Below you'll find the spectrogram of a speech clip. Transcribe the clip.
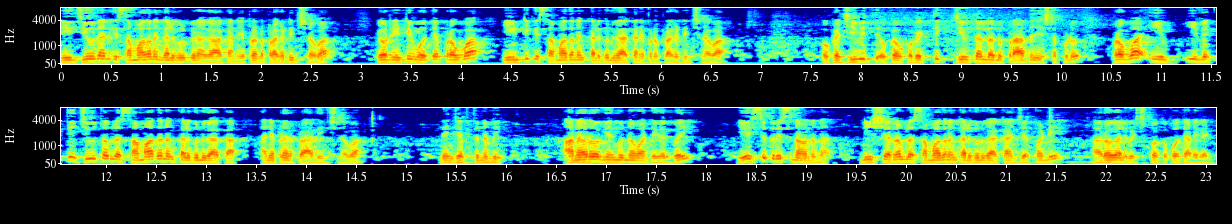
నీ జీవితానికి సమాధానం కలుగునుగా కానీ ఎప్పుడైనా ప్రకటించినవా? ఎవరిని ఇంటికి పోతే ప్రవ్వా ఈ ఇంటికి సమాధానం కలుగును గాక అని ఎప్పుడైనా ప్రకటించినవా? ఒక జీవిత ఒక ఒక వ్యక్తి జీవితంలో నువ్వు ప్రార్థన చేసినప్పుడు ప్రవ్వా ఈ ఈ వ్యక్తి జీవితంలో సమాధానం కలుగును గాక అని ఎప్పుడైనా ప్రార్థించినవా? నేను చెప్తున్నా మీకు. అనారోగ్యంగా ఉన్న వాటి దగ్గరికి పోయి ఏసుక్రీస్తు నామన్న నీ శరీరంలో సమాధానం కలుగును గాక అని చెప్పండి. ఆ రోగాలు విడిచిపోకపోతే అడగండి.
